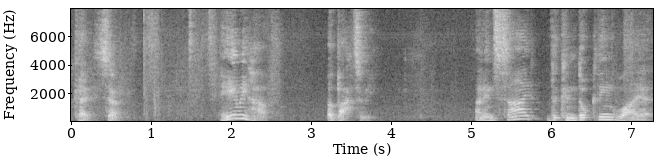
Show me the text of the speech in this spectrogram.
Okay, so here we have a battery and inside the conducting wire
